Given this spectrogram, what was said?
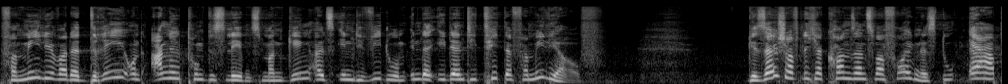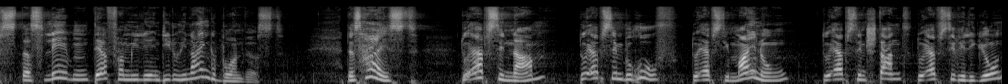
Familie war der Dreh- und Angelpunkt des Lebens. Man ging als Individuum in der Identität der Familie auf. Gesellschaftlicher Konsens war folgendes. Du erbst das Leben der Familie, in die du hineingeboren wirst. Das heißt, du erbst den Namen, du erbst den Beruf, du erbst die Meinung, du erbst den Stand, du erbst die Religion,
